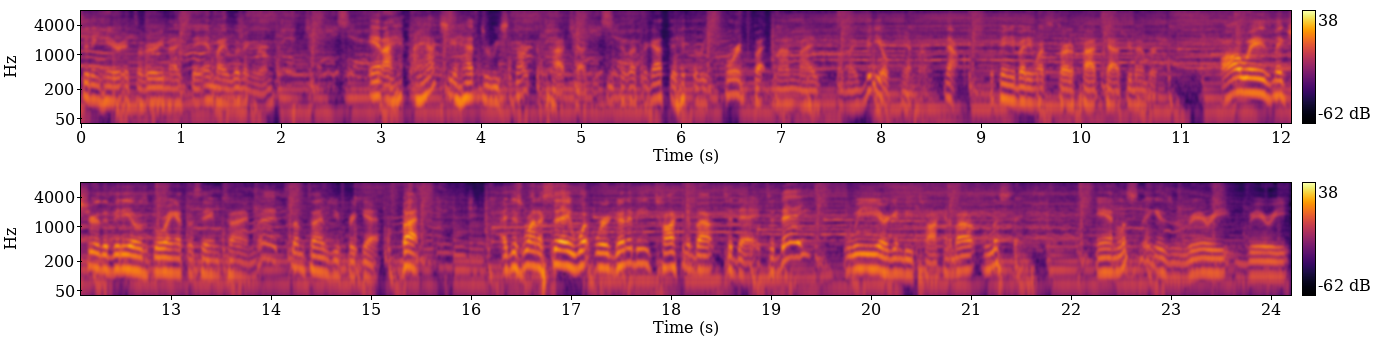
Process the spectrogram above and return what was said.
sitting here. It's a very nice day in my living room. And I, I actually had to restart the podcast because I forgot to hit the record button on my on my video camera. Now, if anybody wants to start a podcast, remember, always make sure the video is going at the same time. But sometimes you forget. But I just want to say what we're going to be talking about today. Today, we are going to be talking about listening. And listening is very, very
